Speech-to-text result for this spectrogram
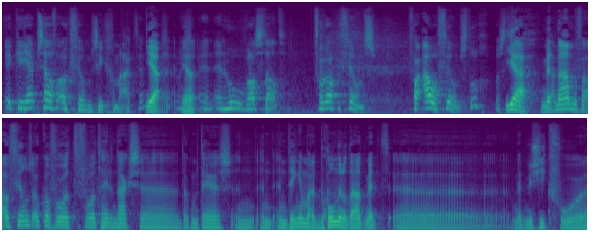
Ik, je hebt zelf ook filmmuziek gemaakt, hè? Ja, ja. En, en hoe was dat? Voor welke films? Voor oude films, toch? Was het- ja met Ja. name voor oude films. Ook wel voor het, voor het hedendaagse eh, documentaires en, en, en dingen. Maar het begon inderdaad met, eh, met muziek voor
